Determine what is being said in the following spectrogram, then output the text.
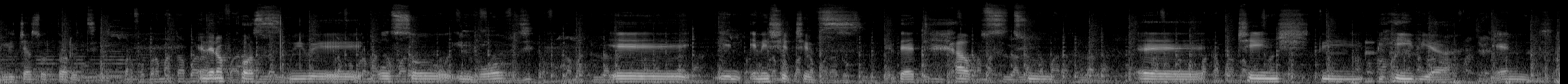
religious authority. And then, of course, we were also involved uh, in initiatives that helps to uh, change the behavior and uh,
